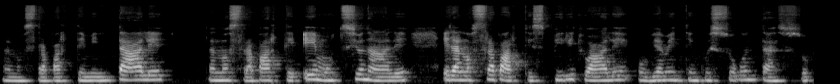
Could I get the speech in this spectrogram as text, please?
la nostra parte mentale, la nostra parte emozionale e la nostra parte spirituale, ovviamente in questo contesto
